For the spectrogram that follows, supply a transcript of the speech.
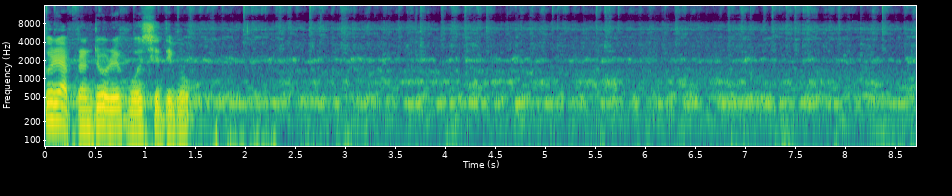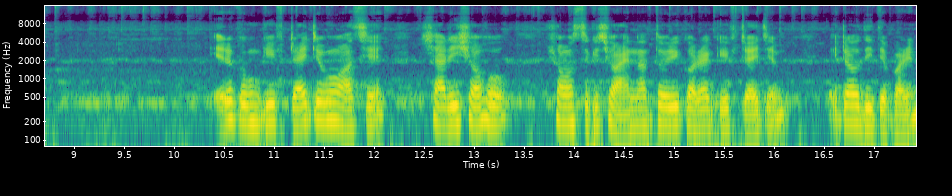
করে আপনার ডোরে পৌঁছে দেব। এরকম গিফট আইটেমও আছে, শাড়ি সহ। সমস্ত কিছু আয়না তৈরি করা গিফট আইটেম এটাও দিতে পারেন।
